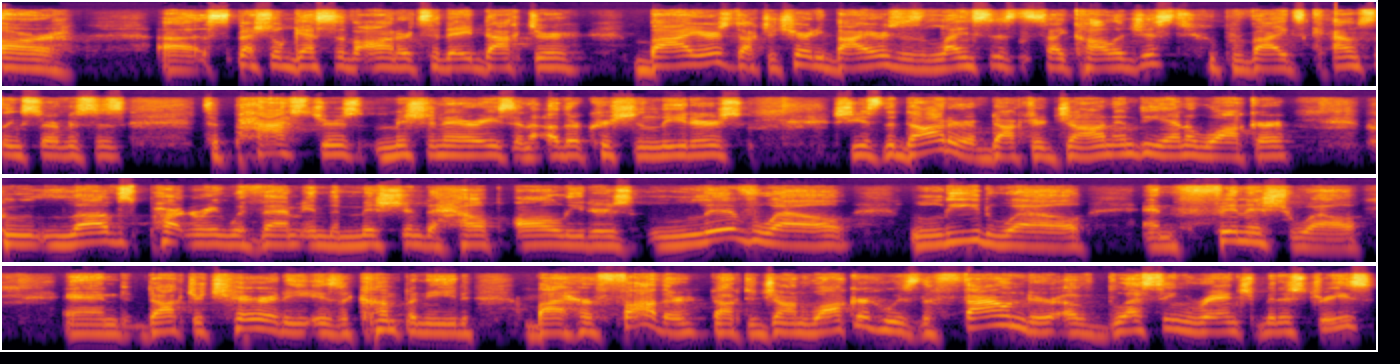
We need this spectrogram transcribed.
our uh, special guests of honor today, Dr. Byers. Dr. Charity Byers is a licensed psychologist who provides counseling services to pastors, missionaries, and other Christian leaders. She is the daughter of Dr. John and Deanna Walker, who loves partnering with them in the mission to help all leaders live well, lead well, and finish well. And Dr. Charity is accompanied by her father, Dr. John Walker, who is the founder of Blessing Ranch Ministries,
